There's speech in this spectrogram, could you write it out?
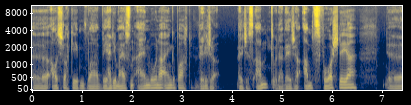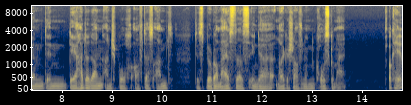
äh, ausschlaggebend war, wer die meisten Einwohner eingebracht, welche, welches Amt oder welcher Amtsvorsteher, ähm, denn der hatte dann Anspruch auf das Amt des Bürgermeisters in der neu geschaffenen Großgemeinde. Okay,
